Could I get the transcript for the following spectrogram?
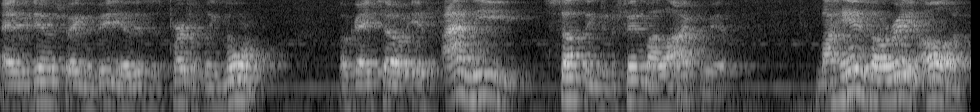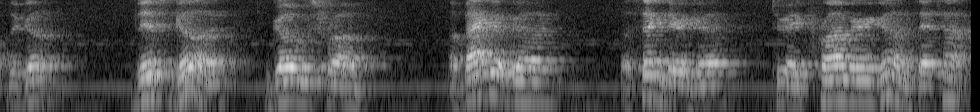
As we demonstrate in the video, this is perfectly normal. Okay, so if I need something to defend my life with, my hand's already on the gun. This gun goes from a backup gun, a secondary gun, to a primary gun at that time.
